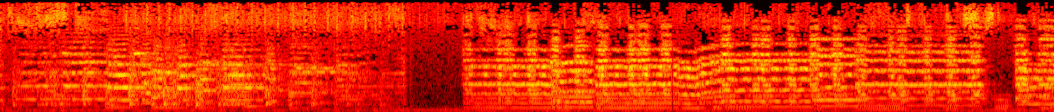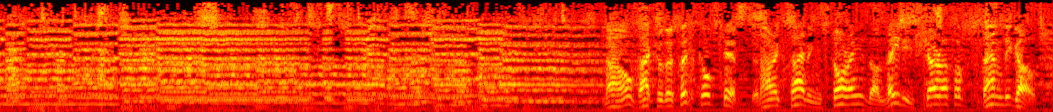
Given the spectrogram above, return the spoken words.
Back to the Cisco Kid in our exciting story, The Lady Sheriff of Sandy Gulch.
